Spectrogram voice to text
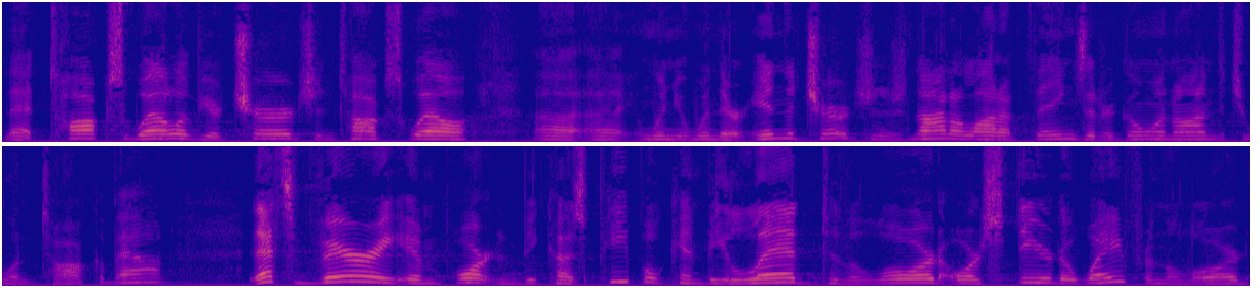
that talks well of your church and talks well uh, uh, when, you, when they're in the church and there's not a lot of things that are going on that you want to talk about. That's very important because people can be led to the Lord or steered away from the Lord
